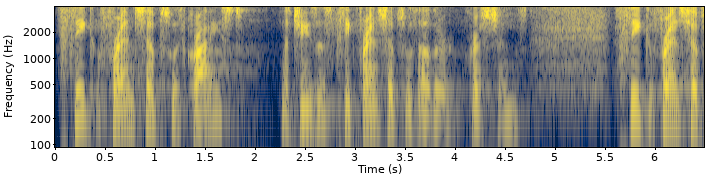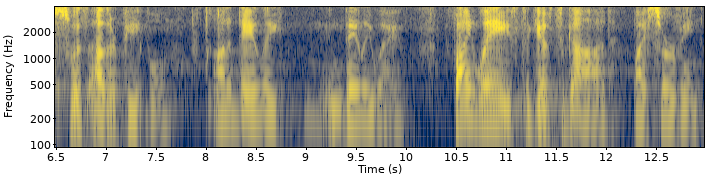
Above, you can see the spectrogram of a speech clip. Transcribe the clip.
Seek friendships with Christ, with Jesus. Seek friendships with other Christians. Seek friendships with other people on a daily, in daily way. Find ways to give to God by serving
